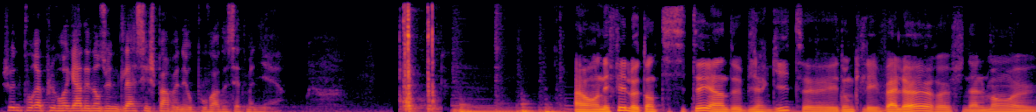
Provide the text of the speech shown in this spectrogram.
Je ne pourrais plus me regarder dans une glace si je parvenais au pouvoir de cette manière. Alors en effet, l'authenticité hein, de Birgit euh, et donc les valeurs euh, finalement euh,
